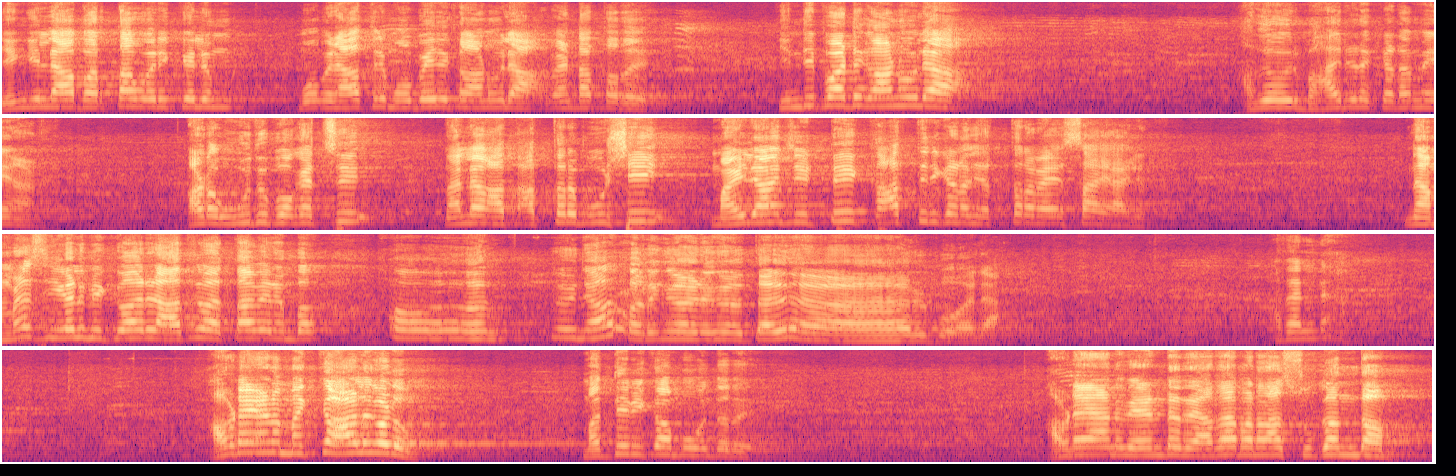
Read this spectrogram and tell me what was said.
എങ്കിൽ ആ ഭർത്താവ് ഒരിക്കലും രാത്രി മൊബൈൽ കാണൂല വേണ്ടാത്തത്. ഹിന്ദിപ്പാട്ട് കാണൂല. അത് ഒരു ഭാര്യയുടെ കടമയാണ്. അവിടെ ഊത് പുകച്ച് നല്ല അത്ര പൂശി മൈലാഞ്ചി ഇട്ട് കാത്തിരിക്കണം എത്ര വയസ്സായാലും. നമ്മളെ സ്ത്രീകൾ മിക്കവാറും രാത്രി ഭർത്താവ് വരുമ്പോൾ ഞാൻ പറഞ്ഞു പോരാ. അതല്ല. അവിടെയാണ് മിക്ക ആളുകളും മദ്യപിക്കാൻ പോകുന്നത്. അവിടെയാണ് വേണ്ടത്. അതാ പറഞ്ഞ സുഗന്ധം.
